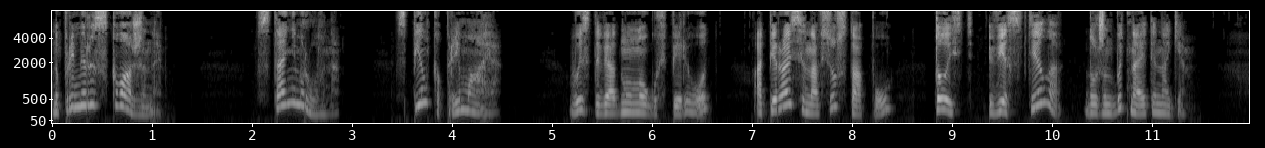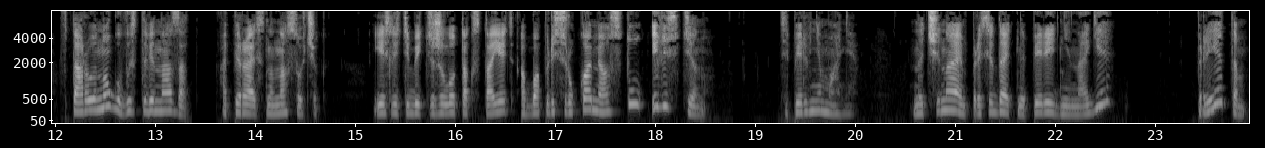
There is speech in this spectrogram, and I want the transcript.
например, из скважины. Встанем ровно. Спинка прямая. Выстави одну ногу вперед, опирайся на всю стопу, то есть вес тела должен быть на этой ноге. Вторую ногу выстави назад, опираясь на носочек. Если тебе тяжело так стоять, обопрись руками о стул или стену. Теперь внимание. Начинаем приседать на передней ноге. При этом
